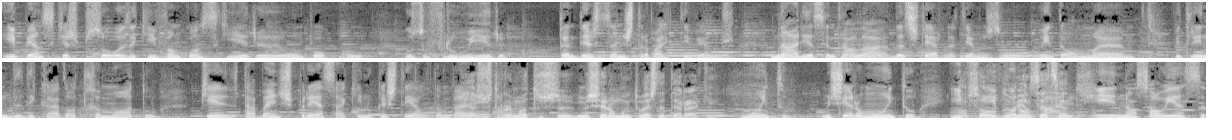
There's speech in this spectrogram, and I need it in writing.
e penso que as pessoas aqui vão conseguir eh, um pouco usufruir tanto destes anos de trabalho que tivemos. Na área central da, da cisterna temos o, então uma vitrine dedicada ao terremoto, que está bem expressa aqui no castelo também. Aliás, os terremotos eh, mexeram muito esta terra aqui. Muito, mexeram muito e, não só e o de 1700 e não só esse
